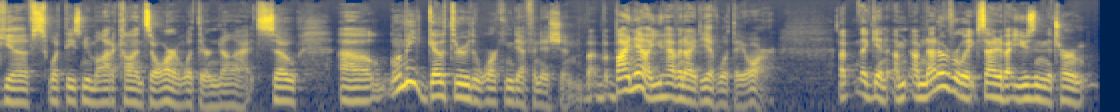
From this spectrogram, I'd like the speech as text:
gifts what these pneumaticons are and what they're not so uh, let me go through the working definition but, by now you have an idea of what they are uh, again I'm, I'm not overly excited about using the term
